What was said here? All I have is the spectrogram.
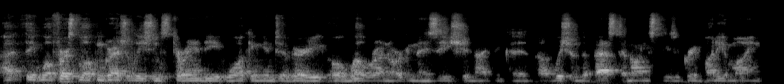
I think, well, first of all, congratulations to Randy walking into a very uh, well run organization. I think I uh, wish him the best, and honestly, he's a great buddy of mine.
